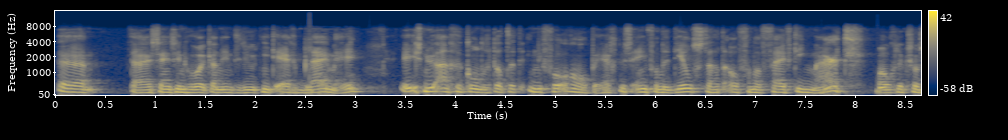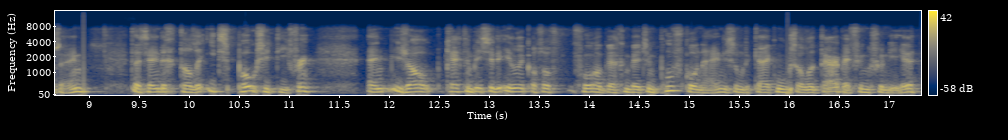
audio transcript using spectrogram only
Uh, daar zijn ze in horeca natuurlijk niet erg blij mee. Is nu aangekondigd dat het in Vorarlberg, dus een van de deelstaten, al vanaf 15 maart mogelijk zou zijn. Daar zijn de getallen iets positiever. En je krijgt een beetje de indruk alsof Vorarlberg een beetje een proefkonijn is om te kijken hoe zal het daarbij functioneren.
